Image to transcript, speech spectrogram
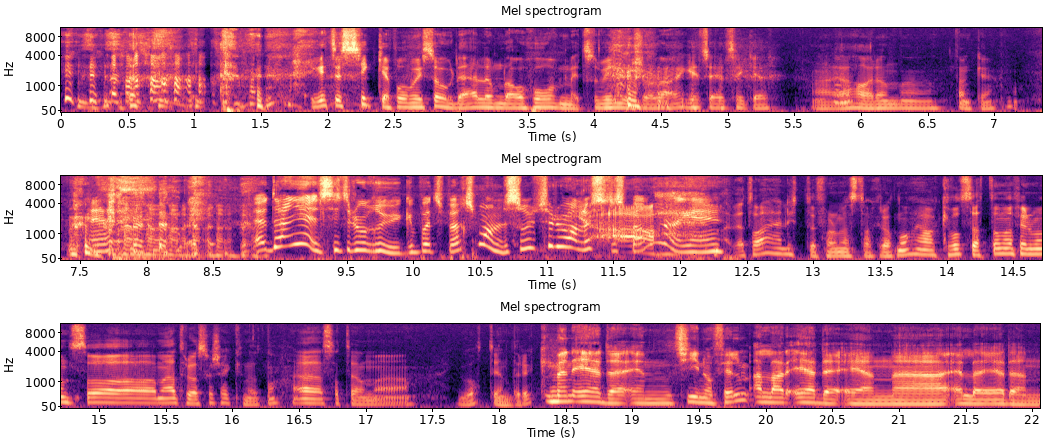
jeg er ikke sikker på om jeg så det, eller om det var hodet mitt som ville se det. Jeg er ikke helt sikker. Jeg har en uh, tanke. Eh, Daniel, sitter du og ruger på et spørsmål? Det ser ut som du har lyst til å spørre noe. Nei, vet du hva, Jeg lytter for det meste akkurat nå. Jeg har ikke fått sett denne filmen, så, men jeg tror jeg skal sjekke den ut nå. Jeg satt igjen med godt inntrykk. Men er det en kinofilm, eller er det en, eh, eller er det en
